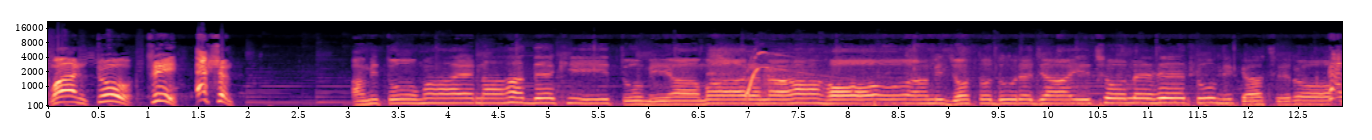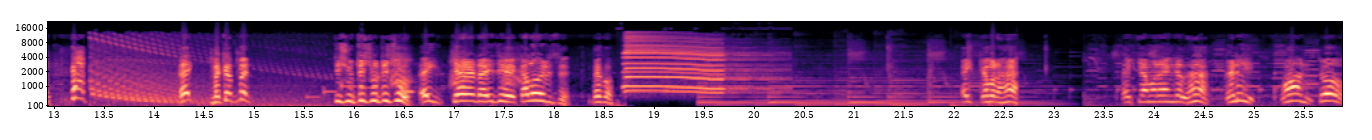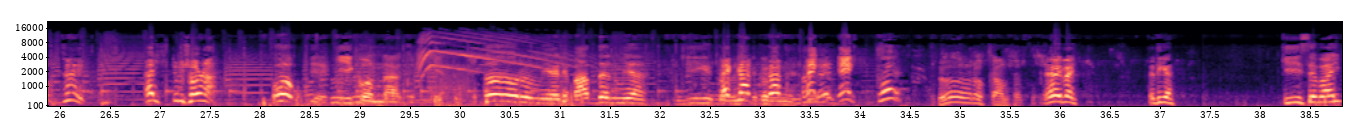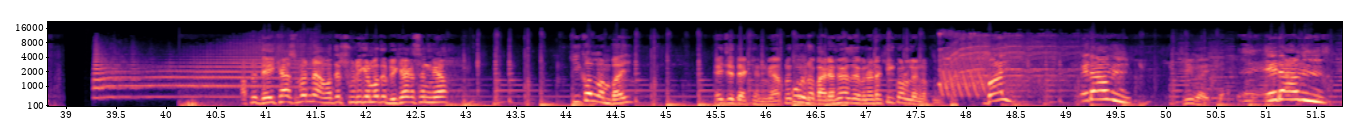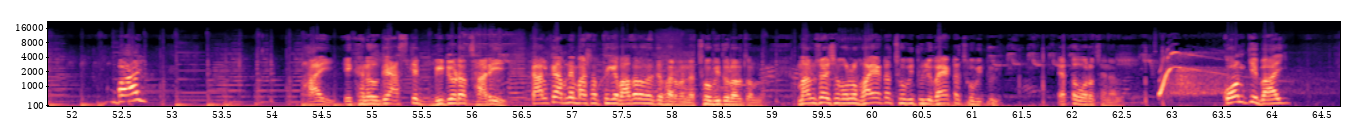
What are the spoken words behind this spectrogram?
One two three action আমি তোমায় না দেখি তুমি আমার না হও। আমি যত দূরে যাই চলে তুমি কাছে এই makeup man tissue tissue tissue এই চেহারাটা এই যে কালো হয়ে গেছে দেখো। এই ক্যামেরা হ্যাঁ। এই ক্যামেরা অ্যাঙ্গেল হ্যাঁ। রেডি ওয়ান টু থ্রি এই তুমি সরো না। ও মিয়া, কি কর না কর তোর মিয়া এটা বাদ দেন মিয়া। কি কাট কাট এই, এই, তোর কাম সারছে এই ভাই এদিকে কি ভাই? আপনি দেখে আসবেন না আমাদের শুটিং এর মধ্যে ঢুকে গেছেন মিয়া। কি করলাম ভাই? এই যে দেখেন মিয়া আপনি পুরো ভাইরাল হয়ে যাবেন এটা কি করলেন আপনি? ভাই এটা আমি। জি ভাই। এটা আমি। ভাই ভাই এখানে যদি আজকে ভিডিওটা ছাড়ি কালকে আপনি বাসার থেকে বাজারে যেতে পারবেন না ছবি তোলার জন্য। মানুষ এসে বলল ভাই একটা ছবি তুলি ভাই একটা ছবি তুলি। এত বড় চ্যানেল কোন কি ভাই?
